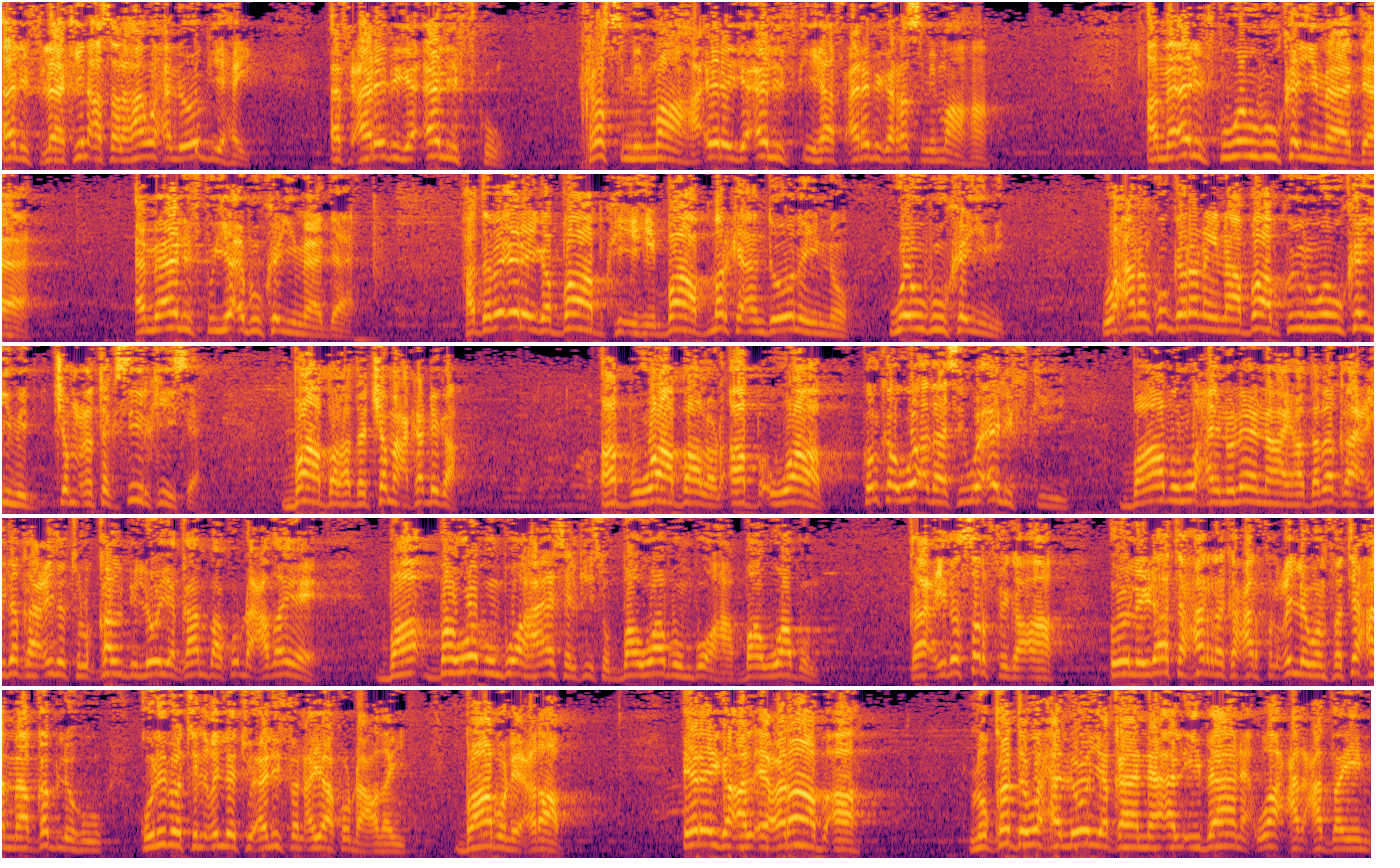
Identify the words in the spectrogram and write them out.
Alif laakiin asal ahaan waxaa la og yahay af carabiga alifku rasmi maaha ereyga alifkiihi af carabiga rasmi maaha ama alifku wow buu ka yimaadaa. Ama alifku ya buu ka yimaadaa. Haddaba ereyga baabkiihi baab marka aan doonayno wow buu ka yimid. Waxaanan ku garanaynaa baabku inuu wow ka yimid jamcu tagsiirkiisa. Baab bal hadda jamac ka dhiga. Abwaab baa laodha abwaab kolka wa'daasi waa alifkii. Baabun waxaynu leenahay haddaba qaacido qaacidatulqalbi loo yaqaan baa ku dhacdaye. Bawabun buu ahaa asalkiisu bawabun buu ahaa qaacido sarfiga ah oo la yidhaha taxaraka xarfulcilla wanfataxa maa qablahu qulibat alcillatu alifan ayaa ku dhacday. Baabulicraab ereyga alicraab ah luqadda waxaa loo yaqaanaa alibaana waa cadcadayn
